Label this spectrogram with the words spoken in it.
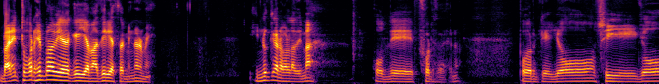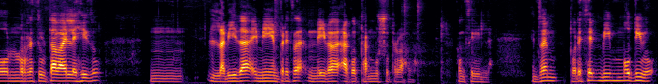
Banesto, por ejemplo, había que ir a Madrid examinarme. Y no quiero hablar de más o de fuerza, ¿no? porque yo, si yo no resultaba elegido, la vida en mi empresa me iba a costar mucho trabajo conseguirla. Entonces, por ese mismo motivo,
